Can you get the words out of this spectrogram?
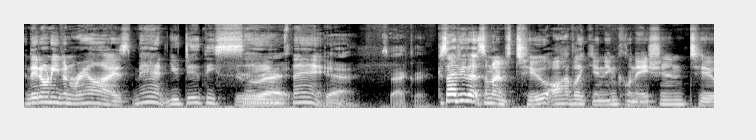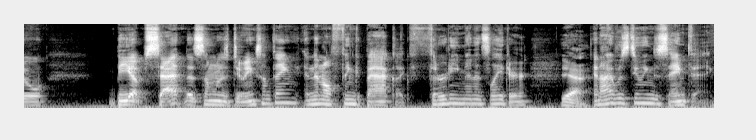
And they don't even realize, man, you did the same right. thing. Yeah, exactly. Because I do that sometimes too. I'll have like an inclination to be upset that someone's doing something, and then I'll think back like 30 minutes later, Yeah, and I was doing the same thing.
